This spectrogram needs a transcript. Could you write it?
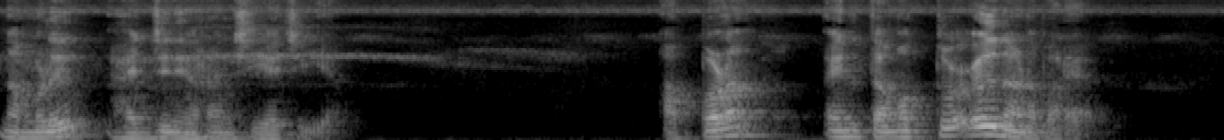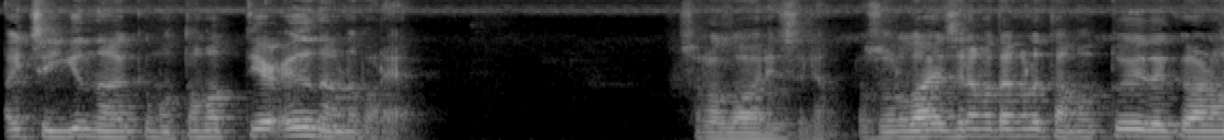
നമ്മൾ ഹജ്ജിന് ഇറാൻ ചെയ്യുക ചെയ്യുക അപ്പോൾ അതിന് തമത്വ എന്നാണ് പറയാം. അത് ചെയ്യുന്ന ആൾക്ക് മുത്തമത്യ എന്നാണ് പറയാം. സല്ലാ അലൈഹി സ്വലാം റസൂല്ലാ അലൈഹി സ്വലാം തങ്ങൾ തമത്വ ചെയ്തൊക്കെയാണോ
